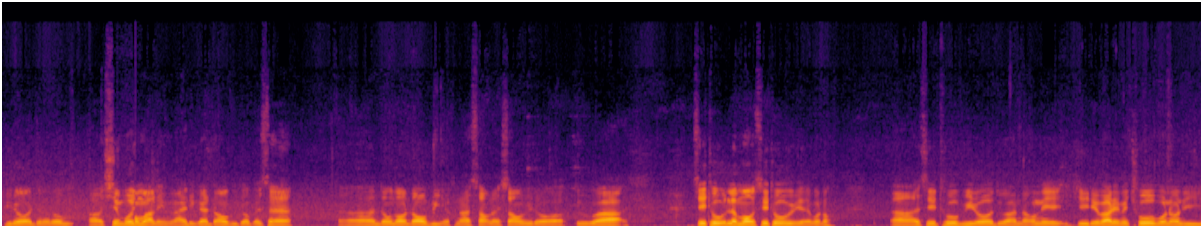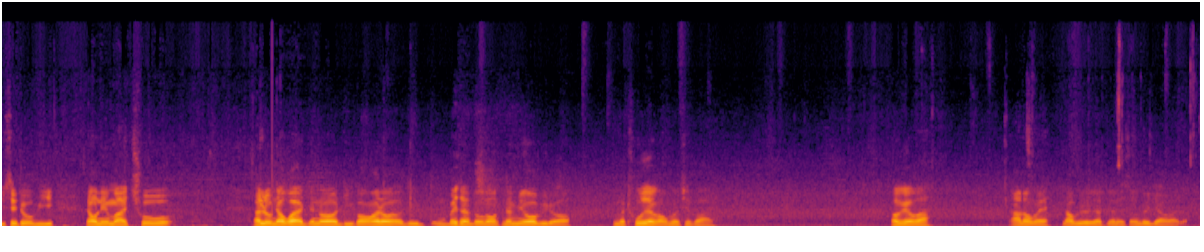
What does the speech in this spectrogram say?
ပြီးတော့ကျွန်တော်တို့အာရှင်းဖို့မှလည်း ID card တောင်းပြီးတော့ပတ်စံအာတုံတောင်းတောင်းပြီးခဏဆောင်းလိုက်ဆောင်းပြီးတော့သူကစေးထိုးလက်မောက်စေးထိုးပြီးတယ်ပေါ့နော် အာစေးထိုးပြီးတော့သူကနောက်နေ့ရေတွေပါတယ်မချိုးဘူးပေါ့နော်ဒီစေးထိုးပြီးနောက်နေ့မှချိုးအဲ့လိုနောက်ကကျွန်တော်ဒီကောင်ကတော့ဒီပတ်စံ3000နှစ်မျောပြီးတော့မထိုးတဲ့ကောင်ပဲဖြစ်ပါတယ်ဟုတ်ကဲ့ပါအားလုံးပဲနောက်ပြီးတော့ပြန်လည်ဆုံတွေ့ကြပါကြ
